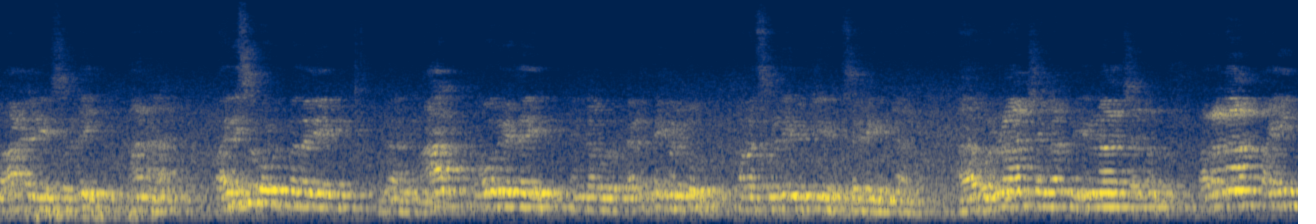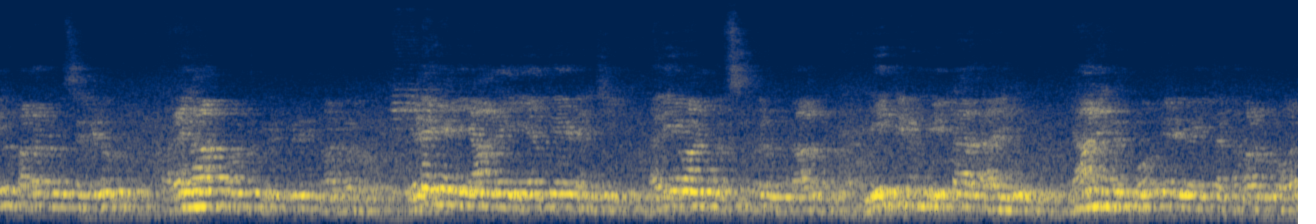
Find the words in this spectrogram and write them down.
பாடலை சொல்லி ஆனால் பரிசு கொடுப்பதிலே நாள் போகிறது என்ற ஒரு கருத்தை மட்டும் அவர் சொல்லிவிட்டு செல்லுகின்றார். அதாவது ஒரு நாள் செல்லும் இரு நாள் செல்லும் பல நாள் பயின்று பலரும் செல்லிடும் பழைய நாள் போன்று விரும்பினார்கள் இளைஞர் யானை இயற்கை நெஞ்சி அதிகமான பரிசு பெறும் காலம் நீட்டிலும் நீட்டாத அறிவு யானைகள் கோட்டையை வைத்த கவலம் போல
